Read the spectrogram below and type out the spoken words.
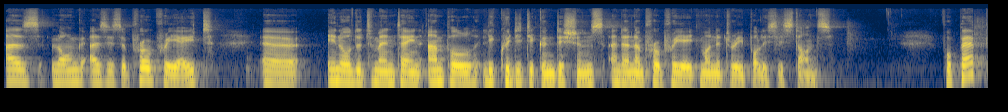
as long as is appropriate in order to maintain ample liquidity conditions and an appropriate monetary policy stance. For PEPP,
